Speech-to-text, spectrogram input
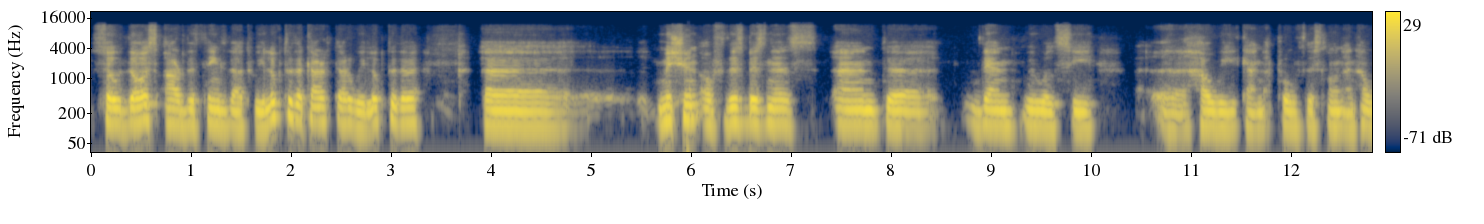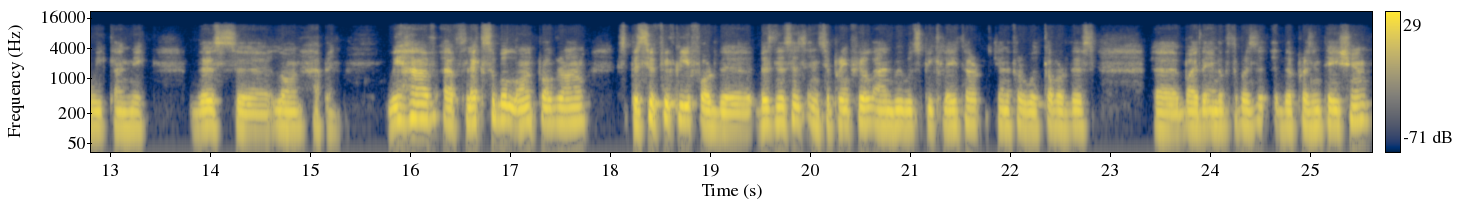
so those are the things that we look to the character we look to the uh, mission of this business and uh, then we will see uh, how we can approve this loan and how we can make this uh, loan happen. We have a flexible loan program specifically for the businesses in springfield and we will speak later. Jennifer will cover this uh, by the end of the, pres the presentation.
